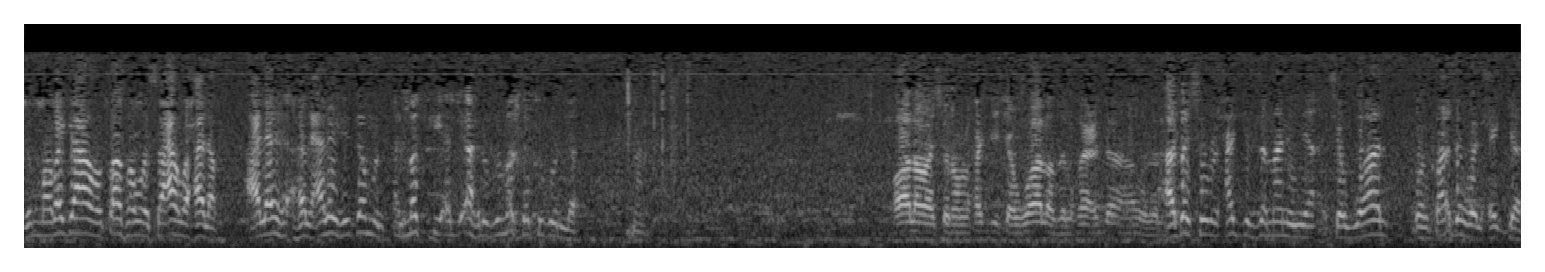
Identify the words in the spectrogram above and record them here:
ثم رجع وطاف وسعى وحلق عليه هل عليه دم المكي اللي اهله بمكة تقول له؟ نعم. قال واشهر الحج شوال وذي القعدة هذا أشهر الحج الزمانيه شوال والقعدة والحجة.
